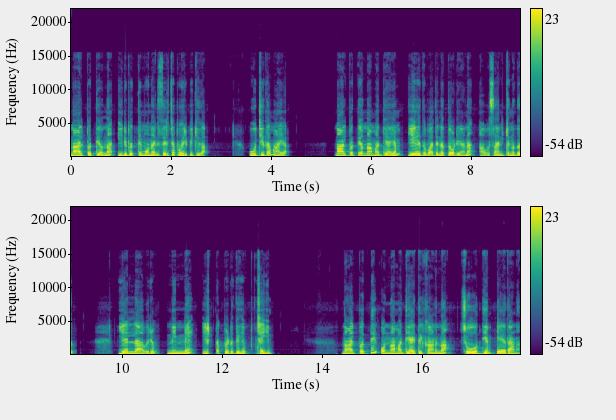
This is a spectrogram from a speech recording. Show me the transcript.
നാൽപ്പത്തിയൊന്ന് ഇരുപത്തിമൂന്ന് അനുസരിച്ച് പൂരിപ്പിക്കുക. ഉചിതമായ. നാൽപ്പത്തിയൊന്നാം അധ്യായം ഏത് വചനത്തോടെയാണ് അവസാനിക്കുന്നത്? എല്ലാവരും നിന്നെ ഇഷ്ടപ്പെടുകയും ചെയ്യും. നാൽപ്പത്തി ഒന്നാം അധ്യായത്തിൽ കാണുന്ന ചോദ്യം ഏതാണ്?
